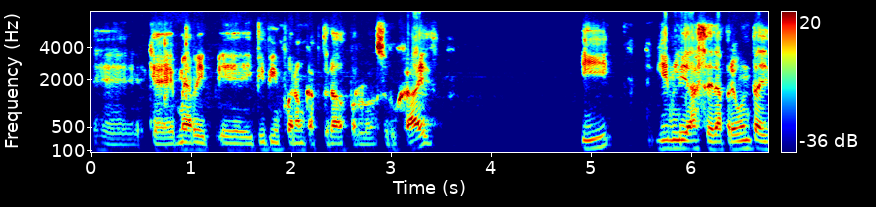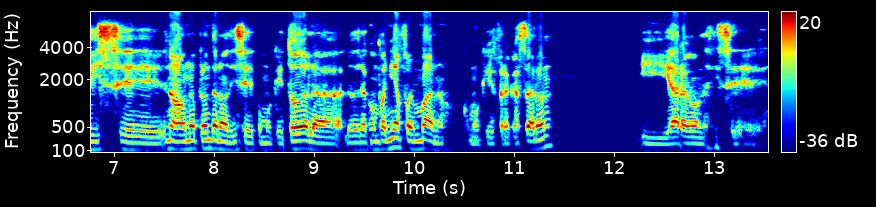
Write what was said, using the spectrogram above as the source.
eh, que Merry y Pippin fueron capturados por los Urujais, y Gimli hace la pregunta y dice, no, una pregunta no, dice como que todo lo de la compañía fue en vano, como que fracasaron. Y Aragorn les dice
